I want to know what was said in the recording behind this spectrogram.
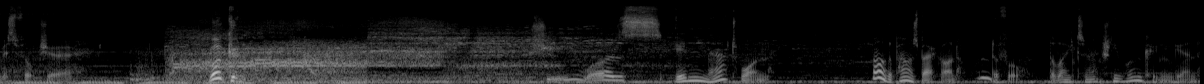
Miss Filcher? Welcome. She was in that one. Oh, the power's back on. Wonderful. The lights are actually working again.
